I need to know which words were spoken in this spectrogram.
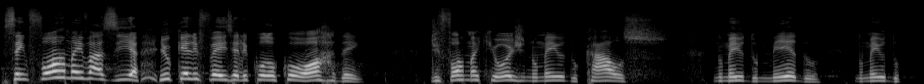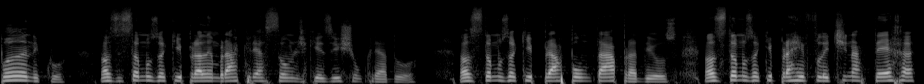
sem forma e vazia, e o que ele fez? Ele colocou ordem, de forma que hoje, no meio do caos, no meio do medo, no meio do pânico, nós estamos aqui para lembrar a criação de que existe um Criador. Nós estamos aqui para apontar para Deus. Nós estamos aqui para refletir na terra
